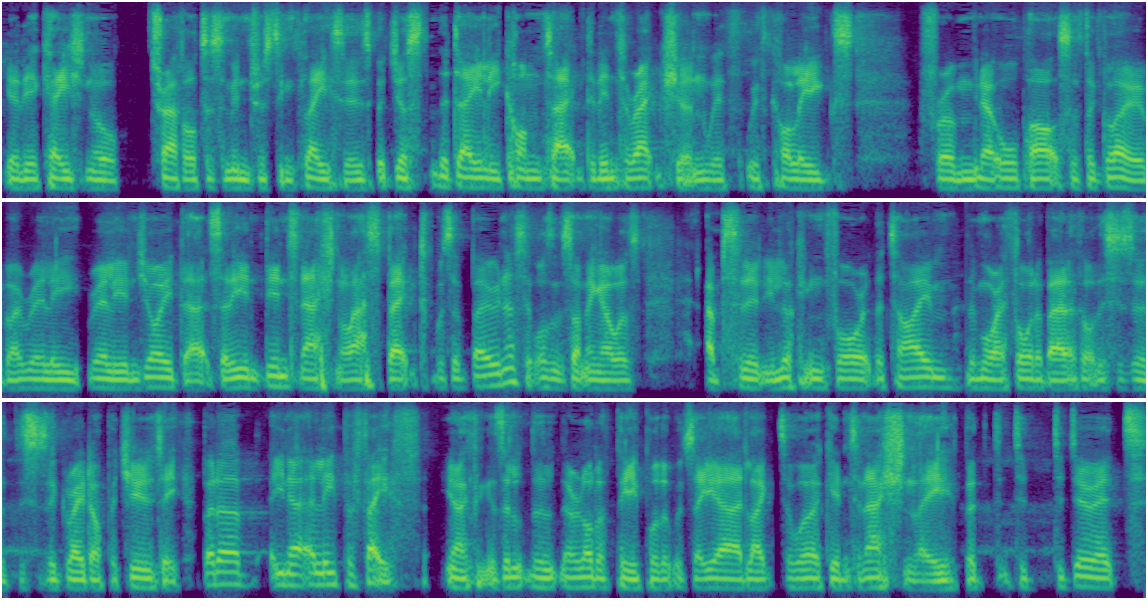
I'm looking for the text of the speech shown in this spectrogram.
you know, the occasional travel to some interesting places, but just the daily contact and interaction with with colleagues from you know all parts of the globe. I really really enjoyed that. So the, the international aspect was a bonus. It wasn't something I was absolutely looking for at the time. The more I thought about it, I thought this is a this is a great opportunity. But uh, you know, a leap of faith. You know, I think there's a, there are a lot of people that would say, yeah, I'd like to work internationally, but to to do it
